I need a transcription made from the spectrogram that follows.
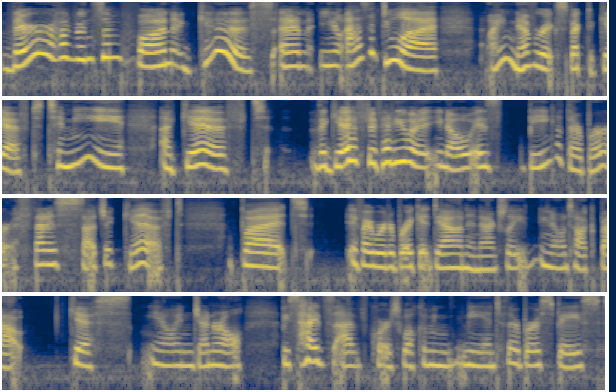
there have been some fun gifts. And, you know, as a doula, I never expect a gift. To me, a gift, the gift, if anyone, you know, is being at their birth. That is such a gift. But if I were to break it down and actually, you know, talk about gifts, you know, in general, besides, of course, welcoming me into their birth space,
